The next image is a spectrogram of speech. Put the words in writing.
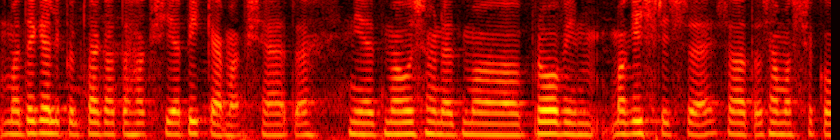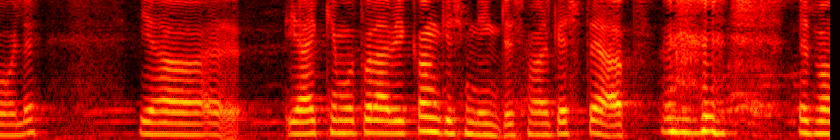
ma tegelikult väga tahaks siia pikemaks jääda, nii et ma usun, et ma proovin magistrisse saada samasse kooli. Ja ja äkki mu tulevik ongi siin Inglismaal, kes teab. Et ma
